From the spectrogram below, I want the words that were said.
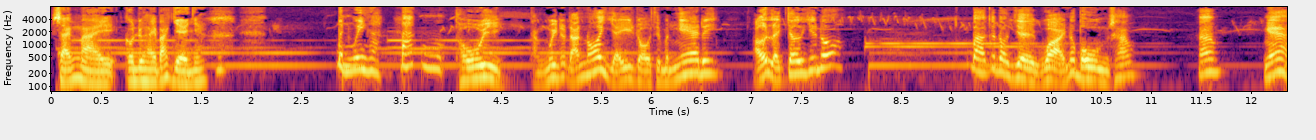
Sáng mai con đưa hai bác về nha Bình Nguyên à, bác... Thôi, thằng Nguyên nó đã nói vậy rồi thì mình nghe đi. Ở lại chơi với nó. Ba cái đòi về hoài nó buồn sao? Hả? Nghe.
